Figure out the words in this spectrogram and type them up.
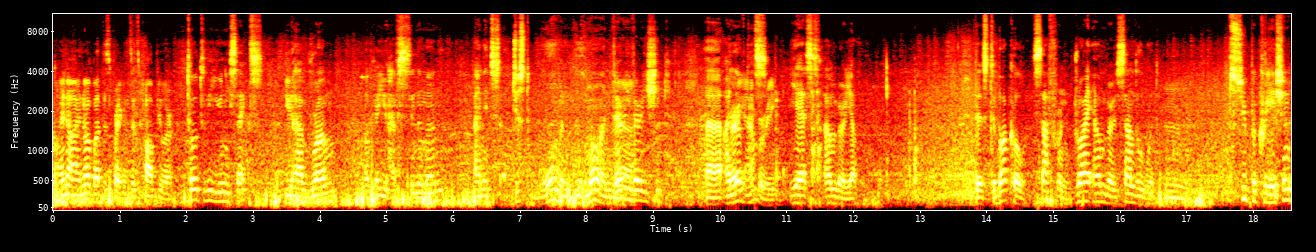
I know, I know about this fragrance. It's popular. totally unisex. You have rum, okay, you have cinnamon, and it's just warm and gourmand and very, Yeah. very chic. Uh, I Very love this. ambery. Yes, amber, yeah. There's tobacco, saffron, dry amber, sandalwood. Mm. Super creation,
